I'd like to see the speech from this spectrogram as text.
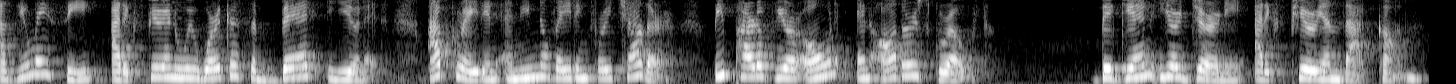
As you may see, at Experian we work as a big unit, upgrading and innovating for each other. Be part of your own and others' growth. Begin your journey at Experian.com.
